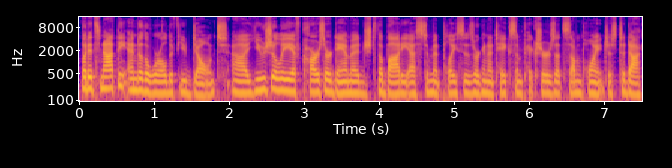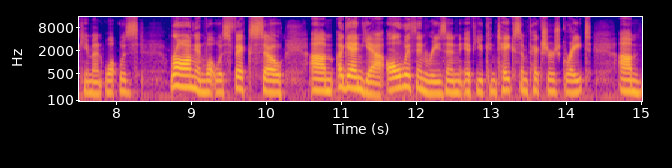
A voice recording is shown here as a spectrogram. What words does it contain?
but it's not the end of the world if you don't. Uh, usually, if cars are damaged, the body estimate places are going to take some pictures at some point just to document what was wrong and what was fixed. So, um, again, yeah, all within reason. If you can take some pictures, great. Um,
